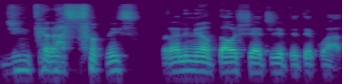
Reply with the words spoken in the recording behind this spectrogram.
de interações para alimentar o chat GPT-4,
